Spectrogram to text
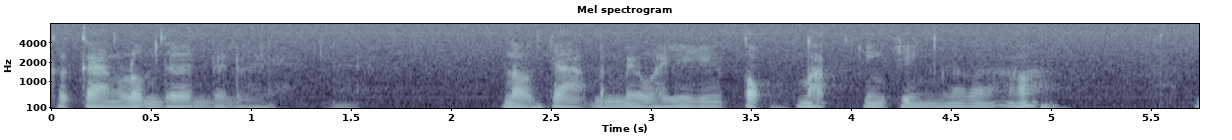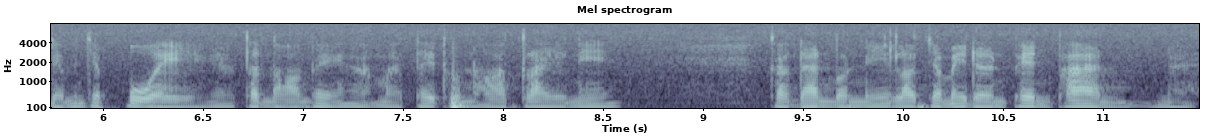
ก็กลางร่มเดินไปเลย นอกจากมันไม่ไหวจริงๆตกหนักจริง ๆ แล้วก็เอ้าเดี๋ยวมันจะป่วยเงี้ยถนอมไปมาใต้ทุนหอไตรนี้กับด้านบนนี้เราจะไม่เดินเพ่นพ่านนะ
